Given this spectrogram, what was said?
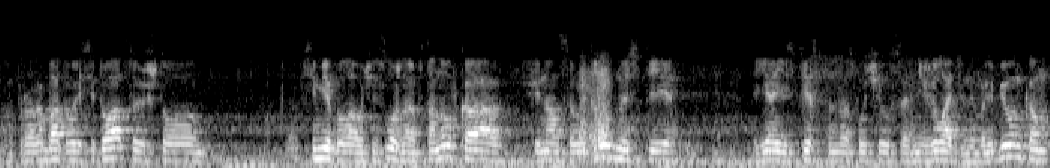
а, прорабатывали ситуацию, что в семье была очень сложная обстановка, финансовые трудности. Я, естественно, случился нежелательным ребенком,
